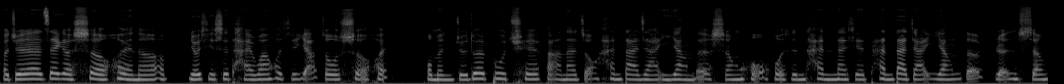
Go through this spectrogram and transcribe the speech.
我觉得这个社会呢，尤其是台湾或者是亚洲社会，我们绝对不缺乏那种和大家一样的生活，或是和那些和大家一样的人生。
